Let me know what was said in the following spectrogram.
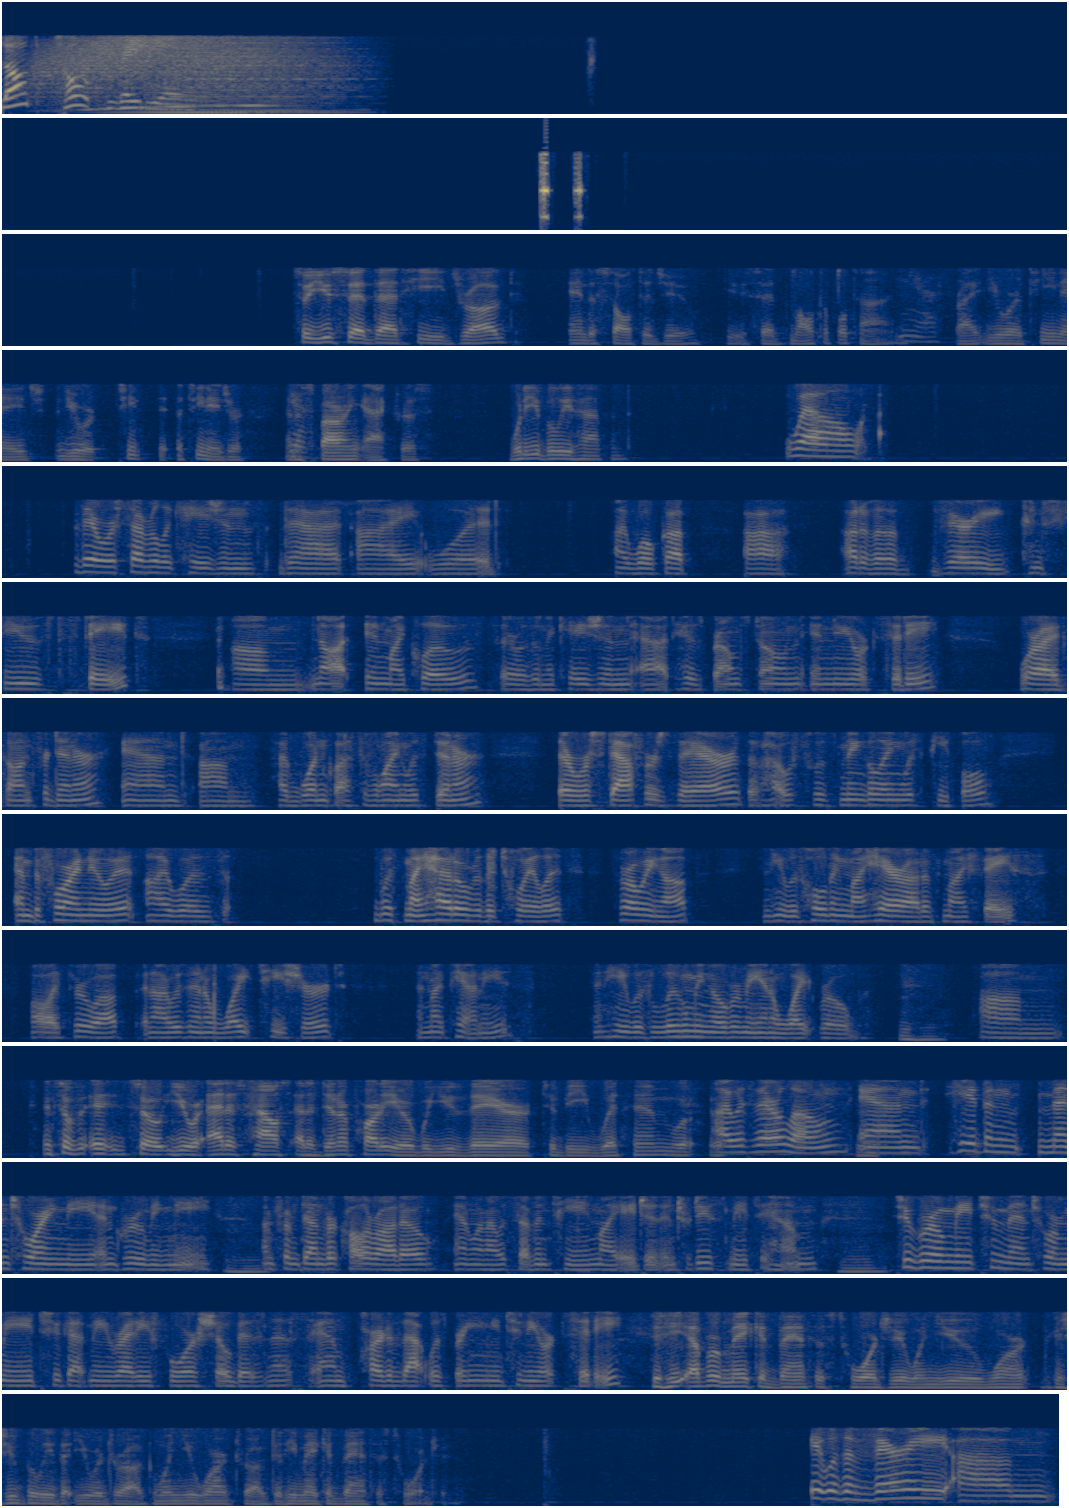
Blog Talk Radio. So you said that he drugged and assaulted you. You said multiple times. Yes. Right. You were a teenage. You were teen, a teenager, an Yes. aspiring actress. What do you believe happened? Well, there were several occasions that I would, I woke up uh, out of a very confused state, um, not in my clothes. There was an occasion at his brownstone in New York City where I had gone for dinner and um, had one glass of wine with dinner. There were staffers there. The house was mingling with people. And before I knew it, I was with my head over the toilet, throwing up, and he was holding my hair out of my face while I threw up, and I was in a white T-shirt and my panties, and he was looming over me in a white robe. Mm-hmm. Um, And so, uh, so you were at his house at a dinner party, or were you there to be with him? I was there alone, Mhm. and he had been mentoring me and grooming me. Mhm. I'm from Denver, Colorado, and when I was 17, my agent introduced me to him Mhm. to groom me, to mentor me, to get me ready for show business, and part of that was bringing me to New York City. Did he ever make advances towards you when you weren't, because you believe that you were drugged? When you weren't drugged, did he make advances towards you? It was a very um,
